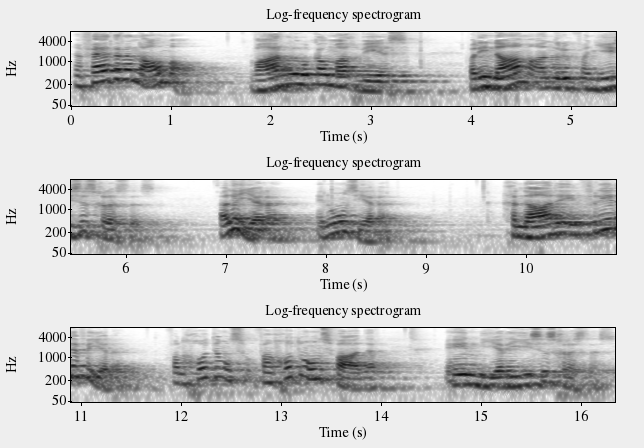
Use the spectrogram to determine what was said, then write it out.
En verder aan almal waar hulle ook al mag wees wat die naam aanroep van Jesus Christus, hulle Here en ons Here. Genade en vrede vir julle van God ons van God ons Vader en die Here Jesus Christus.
